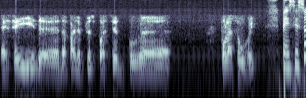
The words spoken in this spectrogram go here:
essayer de, de faire le plus possible pour, pour la sauver. Ben c'est ça.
